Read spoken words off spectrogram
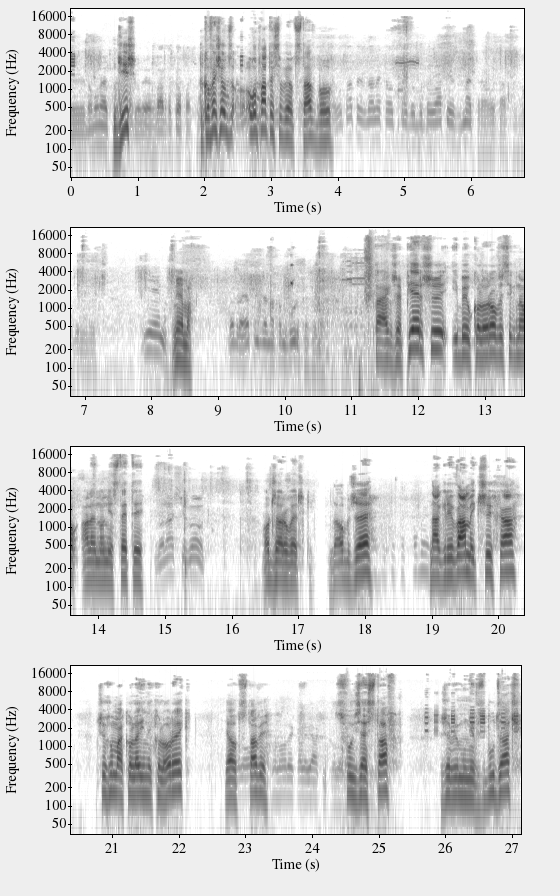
y, na monetę. Widzisz? Wiesz, warto kopać. Tylko weź od, łopatę sobie odstaw, bo Łopatę z daleka od tego, bo to jest z metra, łopaty. żeby nie ma. Nie ma. Dobra, ja idę na tą górkę chyba. Także pierwszy i był kolorowy sygnał, ale no niestety 12 V. od żaróweczki. Dobrze. Nagrywamy Krzycha. Krzychu ma kolejny kolorek. Ja odstawię Kolorek, ale jaki kolor? swój zestaw, żeby mu nie wzbudzać.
